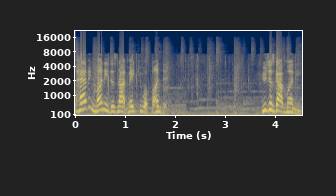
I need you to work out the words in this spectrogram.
having money does not make you abundant, you just got money.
